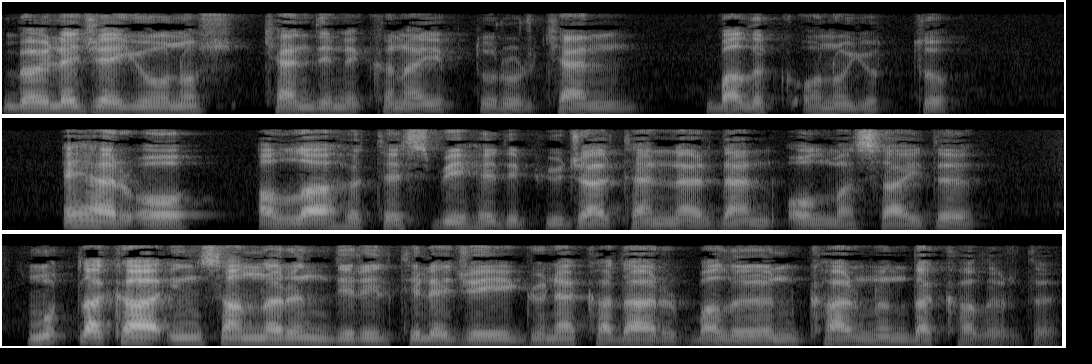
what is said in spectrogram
Böylece Yunus kendini kınayıp dururken balık onu yuttu. Eğer o Allah'ı tesbih edip yüceltenlerden olmasaydı, mutlaka insanların diriltileceği güne kadar balığın karnında kalırdı.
